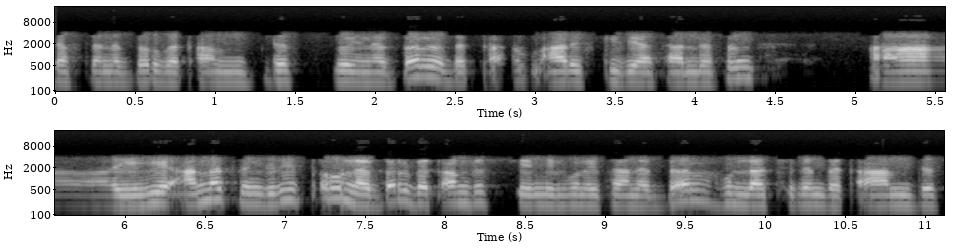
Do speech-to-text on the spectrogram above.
ጋር ስለነበሩ በጣም ደስ ብሎኝ ነበር። በጣም አሪፍ ጊዜ አሳለፍን። ይሄ አመት እንግዲህ ጥሩ ነበር። በጣም ደስ የሚል ሁኔታ ነበር። ሁላችንም በጣም ደስ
